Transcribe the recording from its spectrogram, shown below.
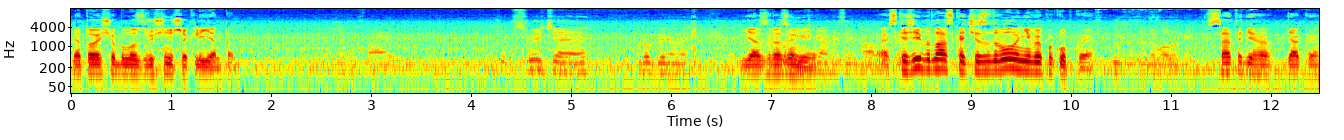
для того, щоб було зручніше клієнтам? Дуже не знаю. Щоб швидше робили. Я зрозумів. Е, Скажіть, будь ласка, чи задоволені ви покупкою? Дуже задоволений. Все тоді га- дякую.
